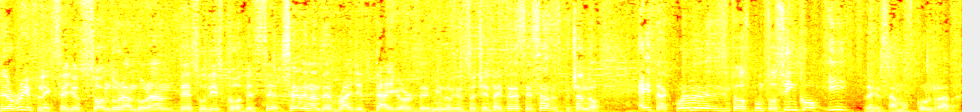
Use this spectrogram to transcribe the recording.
The Reflex. Ellos son Duran Duran de su disco The Se- Seven and the Riot Tiger de 1983. Estás escuchando A-Track por MBS 102.5 y regresamos con Radar.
